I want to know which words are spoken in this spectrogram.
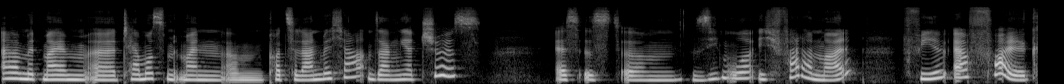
äh, mit meinem äh, Thermos, mit meinem ähm, Porzellanbecher und sagen, ja, tschüss. Es ist ähm, 7 Uhr, ich fahre dann mal. Viel Erfolg.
